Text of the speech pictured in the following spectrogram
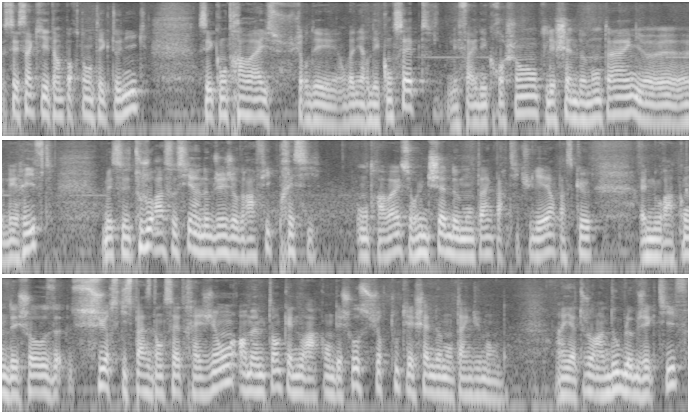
C'est ça qui est important en tectonique, c'est qu'on travaille sur des, on va dire, des concepts, les failles décrochantes, les chaînes de montagnes, euh, les rifts, mais c'est toujours associé à un objet géographique précis. On travaille sur une chaîne de montagnes particulière parce qu'elle nous raconte des choses sur ce qui se passe dans cette région, en même temps qu'elle nous raconte des choses sur toutes les chaînes de montagnes du monde. Hein, il y a toujours un double objectif,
